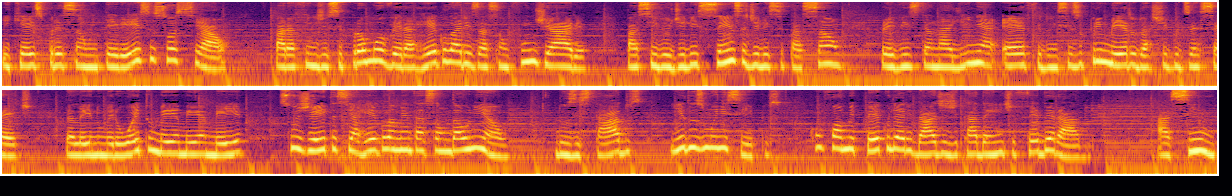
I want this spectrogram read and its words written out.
e que a expressão interesse social para fins de se promover a regularização fundiária passível de licença de licitação prevista na linha F do inciso 1 do artigo 17 da Lei nº 8666, sujeita-se à regulamentação da União, dos Estados e dos municípios, conforme peculiaridade de cada ente federado. Assim,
